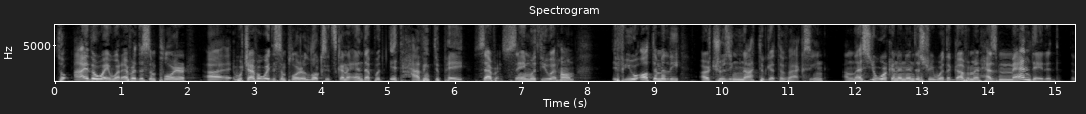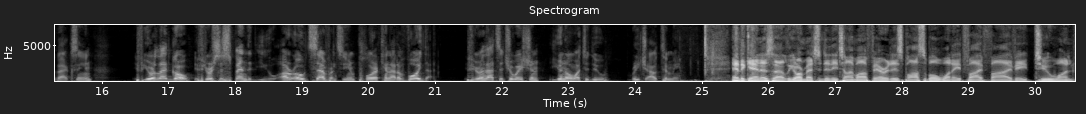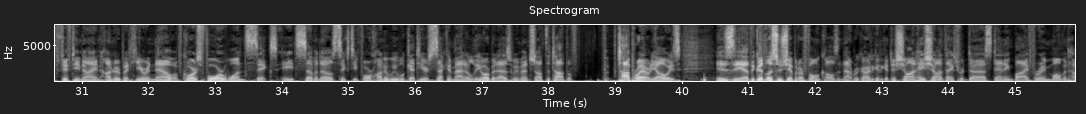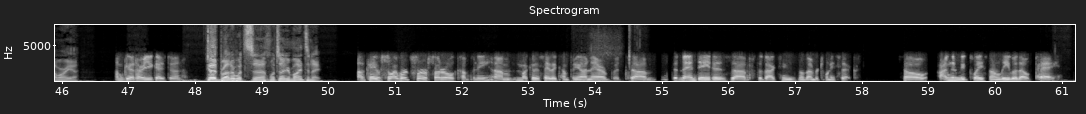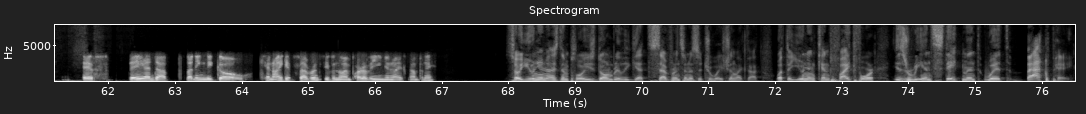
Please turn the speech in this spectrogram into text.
So either way, whatever this employer, uh, whichever way this employer looks, it's going to end up with it having to pay severance. Same with you at home. If you ultimately are choosing not to get the vaccine, unless you work in an industry where the government has mandated the vaccine, if you're let go, if you're suspended, you are owed severance. The employer cannot avoid that. If you're in that situation, you know what to do. Reach out to me. And again, as uh, Lior mentioned, anytime off air, it is possible. 1 821 5900. But here and now, of course, 416 870 6400. We will get to your second matter, Lior. But as we mentioned off the top, the f- top priority always is the uh, the good listenership and our phone calls. In that regard, we're going to get to Sean. Hey, Sean, thanks for uh, standing by for a moment. How are you? I'm good. How are you guys doing? Good, brother. What's uh, what's on your mind tonight? Okay, so I work for a federal company. Um, I'm not going to say the company on air, but um, the mandate is uh, the vaccine is November 26th. So I'm going to be placed on leave without pay. If they end up letting me go, can I get severance even though I'm part of a unionized company? So unionized employees don't really get severance in a situation like that. What the union can fight for is reinstatement with back pay.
